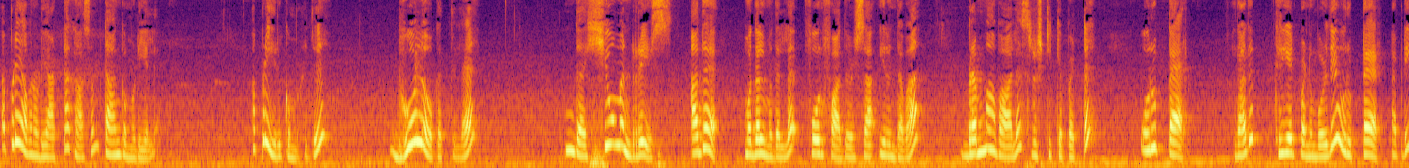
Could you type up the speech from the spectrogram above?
அப்படி அவனுடைய அட்டகாசம் தாங்க முடியலை. அப்படி இருக்கும் பொழுது பூலோகத்தில் இந்த ஹியூமன் ரேஸ் அதை முதல் முதல்ல ஃபோர் ஃபாதர்ஸாக இருந்தவா? பிரம்மாவால் சிருஷ்டிக்கப்பட்ட ஒரு பேர் அதாவது கிரியேட் பண்ணும்பொழுதே ஒரு பேர் அப்படி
